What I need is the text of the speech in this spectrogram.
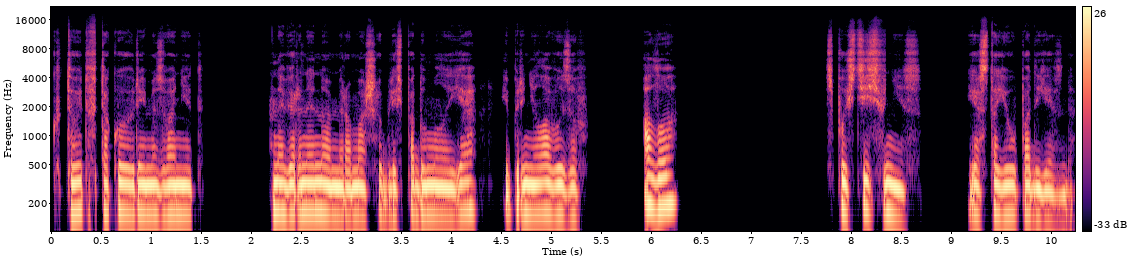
Кто это в такое время звонит? Наверное, номером ошиблись, подумала я и приняла вызов. Алло? Спустись вниз. Я стою у подъезда.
